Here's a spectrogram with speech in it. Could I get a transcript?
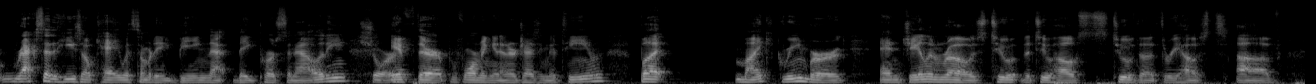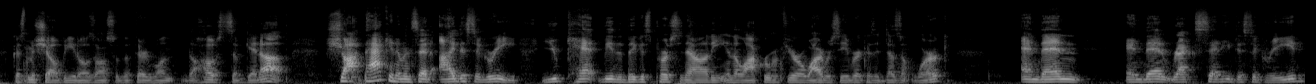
Rex said that he's okay with somebody being that big personality Sure. if they're performing and energizing their team. But Mike Greenberg and Jalen Rose, two the two hosts, two of the three hosts of because Michelle Beadle is also the third one, the hosts of Get Up, shot back at him and said, "I disagree. You can't be the biggest personality in the locker room if you're a wide receiver because it doesn't work." And then and then Rex said he disagreed,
